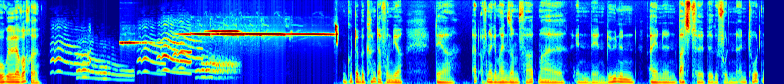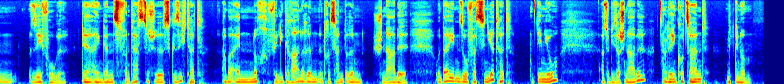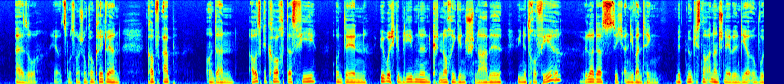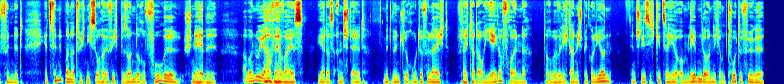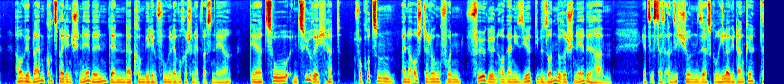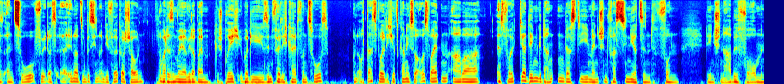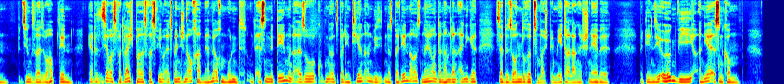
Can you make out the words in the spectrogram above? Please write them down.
Vogel der Woche. Ein guter Bekannter von mir, der hat auf einer gemeinsamen Fahrt mal in den Dünen einen Bastölpel gefunden, einen toten Seevogel, der ein ganz fantastisches Gesicht hat, aber einen noch filigraneren, interessanteren Schnabel. Und da ihn so fasziniert hat, den Jo, also dieser Schnabel, hat er ihn kurzerhand mitgenommen. Also, ja, jetzt muss man schon konkret werden. Kopf ab und dann ausgekocht das Vieh und den übrig gebliebenen knochigen Schnabel wie eine Trophäe will er das sich an die Wand hängen. Mit möglichst noch anderen Schnäbeln, die er irgendwo findet. Jetzt findet man natürlich nicht so häufig besondere Vogelschnäbel. Aber nur ja, wer weiß, wie er das anstellt. Mit Wünschelrute vielleicht. Vielleicht hat er auch Jägerfreunde. Darüber will ich gar nicht spekulieren, denn schließlich geht es ja hier um lebende und nicht um tote Vögel. Aber wir bleiben kurz bei den Schnäbeln, denn da kommen wir dem Vogel der Woche schon etwas näher. Der Zoo in Zürich hat vor kurzem eine Ausstellung von Vögeln organisiert, die besondere Schnäbel haben. Jetzt ist das an sich schon ein sehr skurriler Gedanke, dass ein Zoo für das erinnert so ein bisschen an die Völkerschauen. Aber da sind wir ja wieder beim Gespräch über die Sinnfälligkeit von Zoos. Und auch das wollte ich jetzt gar nicht so ausweiten, aber es folgt ja dem Gedanken, dass die Menschen fasziniert sind von den Schnabelformen, beziehungsweise überhaupt den ja, das ist ja was Vergleichbares, was wir als Menschen auch haben. Wir haben ja auch einen Mund und essen mit dem und also gucken wir uns bei den Tieren an, wie sieht denn das bei denen aus? Naja, und dann haben dann einige sehr besondere, zum Beispiel meterlange Schnäbel, mit denen sie irgendwie an ihr Essen kommen.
